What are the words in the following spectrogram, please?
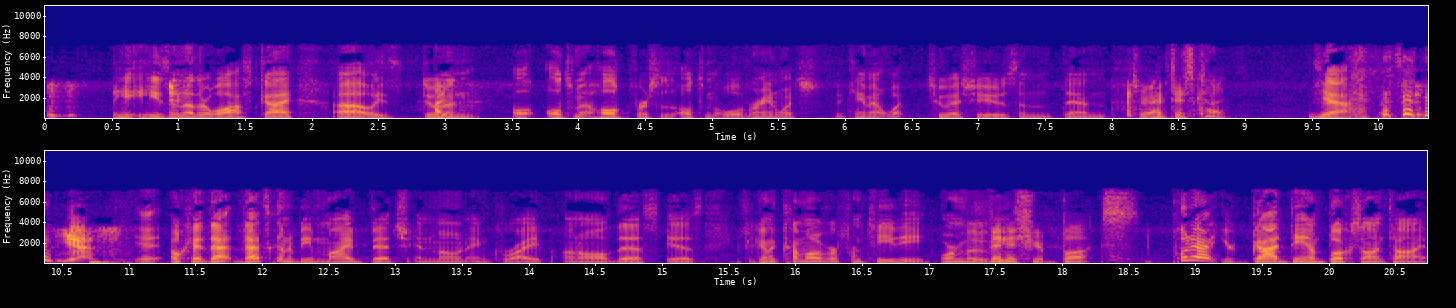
he, he's another Lost guy. Uh, he's doing Ul- Ultimate Hulk versus Ultimate Wolverine, which came out what two issues, and then Director's cut. yeah. yes. It, okay, that that's going to be my bitch and moan and gripe on all this is if you're going to come over from TV or movies, Finish your books. put out your goddamn books on time.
